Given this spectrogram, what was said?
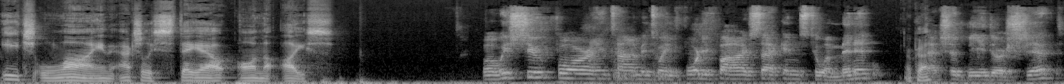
each line actually stay out on the ice? Well, we shoot for any time between 45 seconds to a minute. Okay. That should be their shift.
